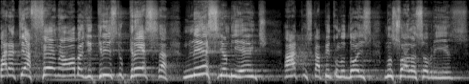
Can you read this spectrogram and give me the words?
para que a fé na obra de Cristo cresça nesse ambiente. Atos capítulo 2 nos fala sobre isso.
